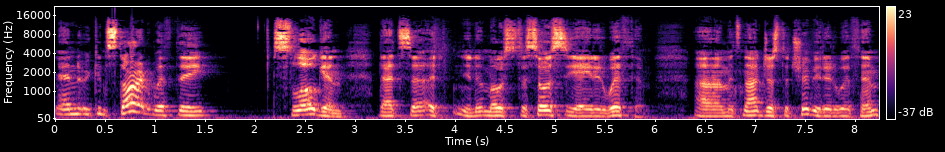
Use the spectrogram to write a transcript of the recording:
And we can start with the slogan that's uh, you know most associated with him. Um, it's not just attributed with him,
